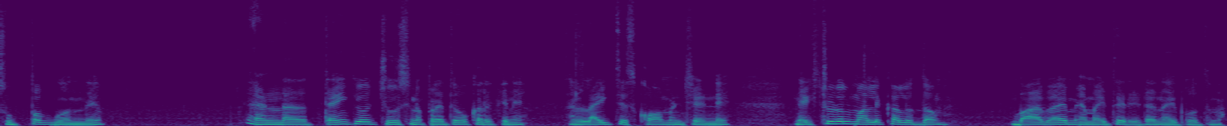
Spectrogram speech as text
సూపర్గా ఉంది. అండ్ థ్యాంక్ యూ చూసిన ప్రతి ఒక్కరికి అండ్ లైక్ చేసి కామెంట్ చేయండి. నెక్స్ట్ వీడియోలో మళ్ళీ కలుద్దాం. బాయ్ బాయ్ మేమైతే రిటర్న్ అయిపోతున్నాం.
